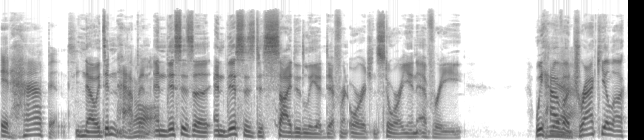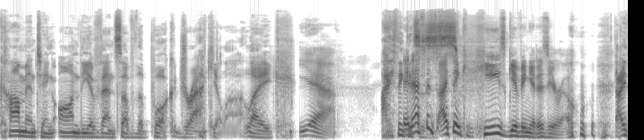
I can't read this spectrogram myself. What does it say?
it happened. no, it didn't happen. And this is a and this is decidedly a different origin story in every We have Yeah. a Dracula commenting on the events of the book Dracula. Like, Yeah. I think In it's a essence, I think he's giving it a zero. I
